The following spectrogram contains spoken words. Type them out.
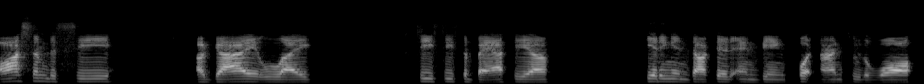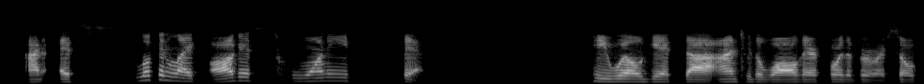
awesome to see a guy like CC Sabathia getting inducted and being put onto the wall on it's looking like August 25th. He will get uh, onto the wall there for the Brewers. So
